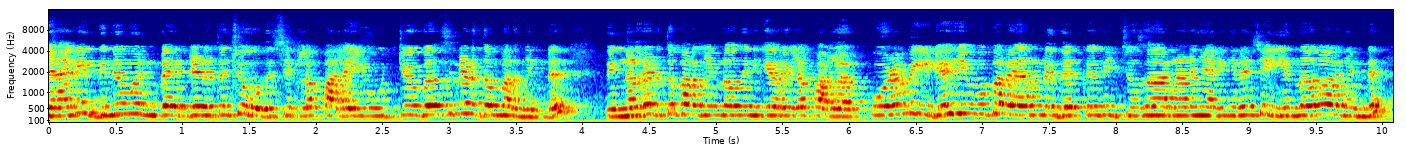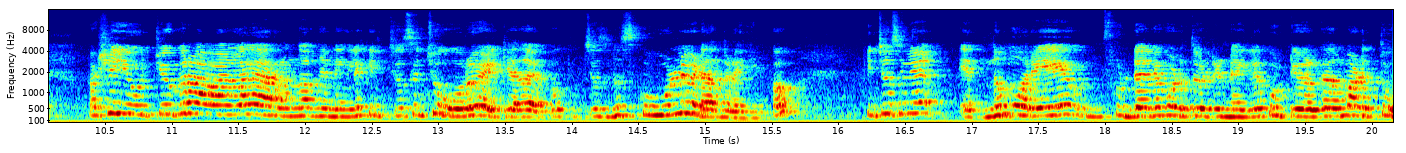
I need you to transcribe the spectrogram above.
ഞാൻ ഇതിനു മുൻപ് എന്റെ അടുത്ത് ചോദിച്ചിട്ടുള്ള പല യൂട്യൂബേഴ്സിന്റെ അടുത്തും പറഞ്ഞിട്ടുണ്ട്. നിങ്ങളുടെ അടുത്ത് പറഞ്ഞിട്ടുണ്ടോ എന്ന് എനിക്കറിയില്ല. പലപ്പോഴും വീഡിയോ ചെയ്യുമ്പോൾ പറയാറുണ്ട് ഇതൊക്കെ കിച്ചൂസ് കാരണമാണ് ഞാൻ ഇങ്ങനെ ചെയ്യുന്നത് പറഞ്ഞിട്ടുണ്ട്. പക്ഷെ യൂട്യൂബർ ആവാനുള്ള കാരണം എന്ന് പറഞ്ഞിട്ടുണ്ടെങ്കിൽ കിച്ചൂസ് ചോറ് കഴിക്കാതായി ഇപ്പൊ കിച്ചൂസിന് സ്കൂളിൽ വിടാൻ തുടങ്ങി. ഇപ്പൊ കിച്ചൂസിന് എന്നും ഒരേ ഫുഡ് തന്നെ കൊടുത്തുവിട്ടുണ്ടെങ്കിൽ കുട്ടികൾക്ക് അത് മടുത്തു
